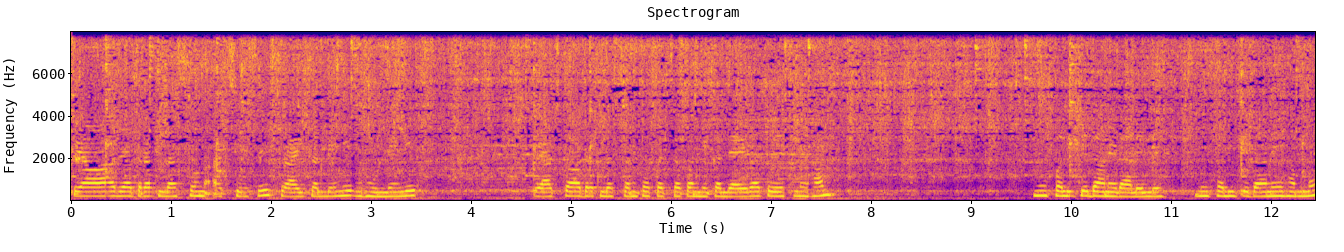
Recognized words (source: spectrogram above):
प्याज, अदरक, लहसुन अच्छे से फ्राई कर लेंगे, भून लेंगे। प्याज का अदरक लहसुन का कच्चापन निकल जाएगा तो इसमें हम मूँगफली के दाने डालेंगे। मूँगफली के दाने हमने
